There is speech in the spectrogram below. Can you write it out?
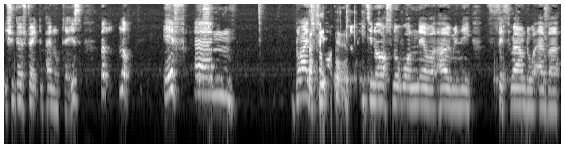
It should go straight to penalties. But look, if um, Blythe's That's yeah. beating Arsenal one 0 at home in the fifth round or whatever,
